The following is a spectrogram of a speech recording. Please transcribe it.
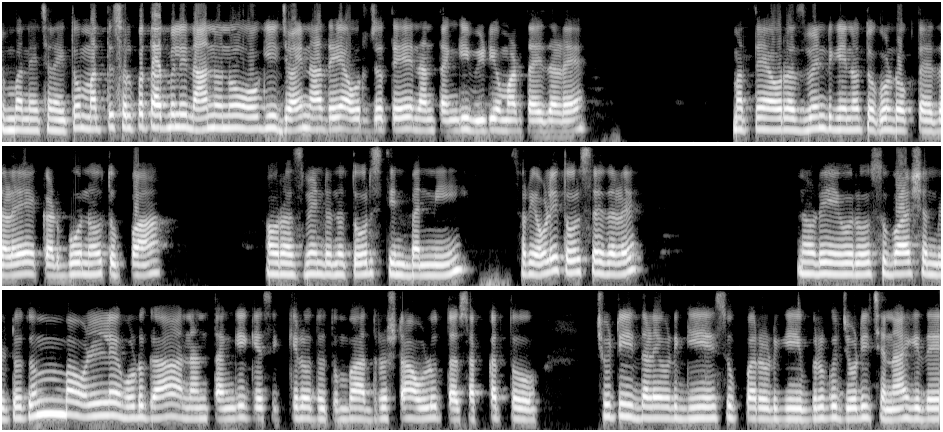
ತುಂಬಾನೇ ಚೆನ್ನಾಗಿತ್ತು. ಮತ್ತೆ ಸ್ವಲ್ಪ ಹೊತ್ತಾದ್ಮೇಲೆ ನಾನು ಹೋಗಿ ಜಾಯಿನ್ ಆದೆ, ಅವ್ರ ಜೊತೆ ನನ್ನ ತಂಗಿ ವಿಡಿಯೋ ಮಾಡ್ತಾ ಇದ್ದಾಳೆ. ಮತ್ತೆ ಅವ್ರ ಹಸ್ಬೆಂಡ್ಗೆ ಏನೋ ತಗೊಂಡ್ ಹೋಗ್ತಾ ಇದ್ದಾಳೆ, ಕಡ್ಬುನು, ತುಪ್ಪ. ಅವ್ರ ಹಸ್ಬೆಂಡನ್ನು ತೋರಿಸ್ತೀನಿ ಬನ್ನಿ. ಸಾರಿ ಅವಳೇ ತೋರಿಸ್ತಾ ಇದ್ದಾಳೆ. ನೋಡಿ, ಇವರು ಸುಭಾಷ್ ಅಂದ್ಬಿಟ್ಟು, ತುಂಬಾ ಒಳ್ಳೆ ಹುಡುಗ. ನನ್ನ ತಂಗಿಗೆ ಸಿಕ್ಕಿರೋದು ತುಂಬಾ ಅದೃಷ್ಟ. ಅವಳು ತ ಸಖತ್ತು ಚೂಟಿ ಇದ್ದಾಳೆ ಹುಡುಗಿ ಸೂಪರ್ ಹುಡುಗಿ. ಇಬ್ರಿಗೂ ಜೋಡಿ ಚೆನ್ನಾಗಿದೆ.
